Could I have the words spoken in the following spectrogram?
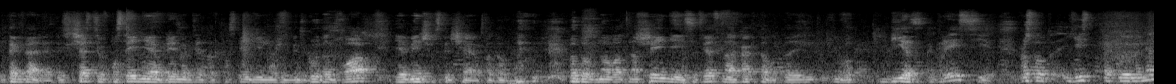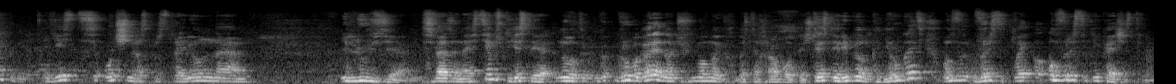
и так далее. То есть, к счастью, в последнее время, где-то последние, может быть, года два, я меньше встречаю подобное, подобного отношения, и, соответственно, как-то вот, э, вот без агрессии. Просто вот есть такой момент, есть очень распространенная иллюзия, связанная с тем, что если, ну вот, грубо говоря, она очень во многих областях работает, что если ребенка не ругать, он вырастет, он вырастет некачественным.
